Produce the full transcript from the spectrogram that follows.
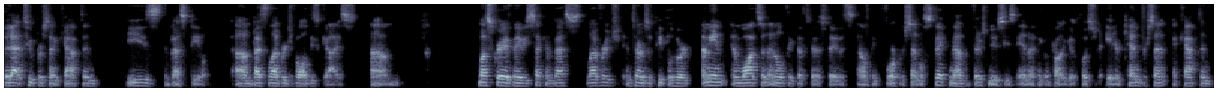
that at 2% captain, he's the best deal, um, best leverage of all these guys. Um, Musgrave maybe second best leverage in terms of people who are. I mean, and Watson, I don't think that's going to stay. This I don't think four percent will stick. Now that there's Newsies in, I think it'll probably go closer to eight or ten percent. A captain,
